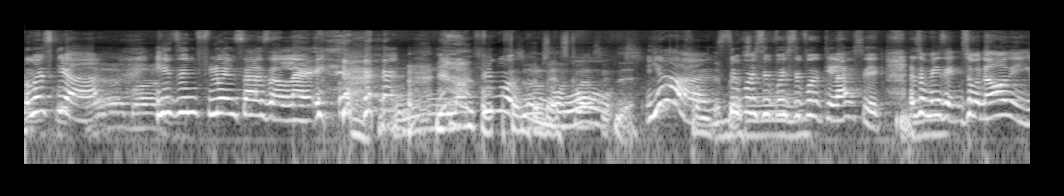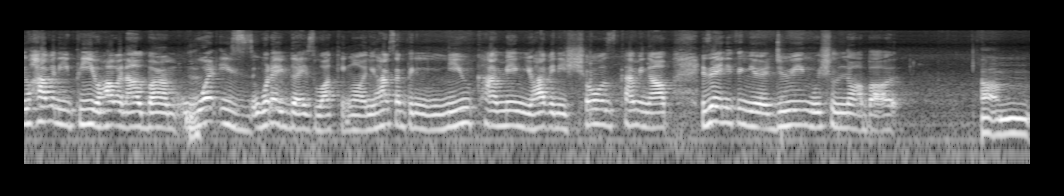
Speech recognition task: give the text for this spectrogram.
Umesikia? His influencers are like, You learn from, People- from the best. Yeah. yeah, From the super, best. super, super classic. That's amazing. So now that you have an EP, you have an album, what is, what are you guys working on? You have something new coming? You have any shows coming up? Is there anything you're doing we should know about? Um,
